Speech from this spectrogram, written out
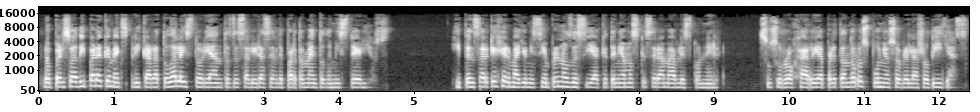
lo persuadí para que me explicara toda la historia antes de salir hacia el departamento de misterios. Y pensar que Hermione siempre nos decía que teníamos que ser amables con él, susurró Harry apretando los puños sobre las rodillas.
